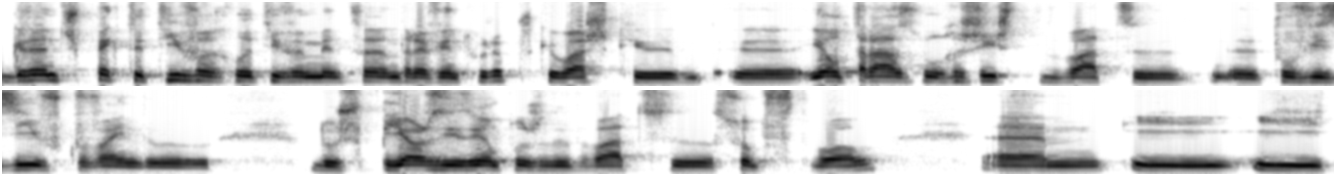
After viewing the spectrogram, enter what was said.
grande expectativa relativamente a André Ventura, porque eu acho que uh, ele traz um registro de debate uh, televisivo que vem do, dos piores exemplos de debate sobre futebol. Um, e,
